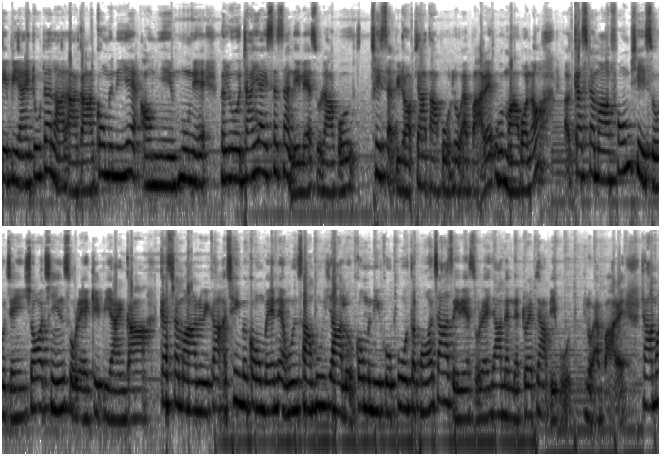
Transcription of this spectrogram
KPI တိုးတက်လာတာကကုမ္ပဏီရဲ့အောင်မြင်မှုနဲ့ဘယ်လိုဓာတ်ရိုက်ဆက်ဆက်နေလဲဆိုတာကိုချိတ်ဆက်ပြီးတော့ပြသဖို့လိုအပ်ပါတယ်ဥပမာပေါ့နော် customer phone ဖြည့်ဆိုခြင်းရော့ချင်းဆိုတဲ့ KPI က customer တွေကအချိန်မကုန်ဘဲနဲ့ဝန်ဆောင်မှုရလို့ကုမ္ပဏီကိုပိုသဘောကျစေတယ်ဆိုတဲ့ရလဒ်နဲ့တွဲပြပေးဖို့လိုအပ်ပါတယ်ဒါမှ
